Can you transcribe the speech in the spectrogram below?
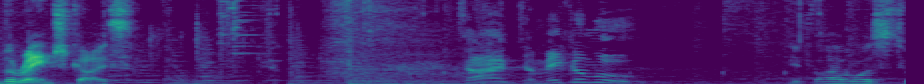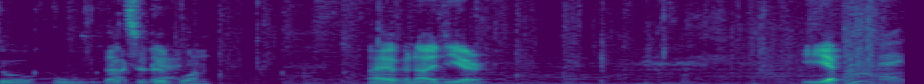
The ranged guys. Time to make a move. If I was to... Ooh, that's a good that. one. I have an idea. Yep, Hey,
